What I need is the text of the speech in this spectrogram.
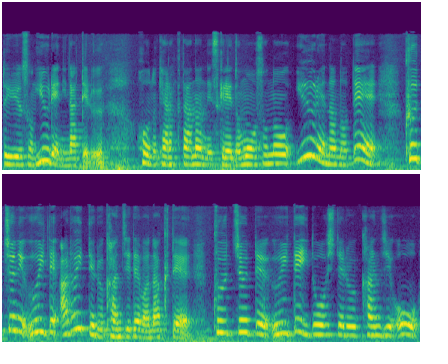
というその幽霊になってる方のキャラクターなんですけれどもその幽霊なので空中に浮いて歩いてる感じではなくて空中って浮いて移動してる感じを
